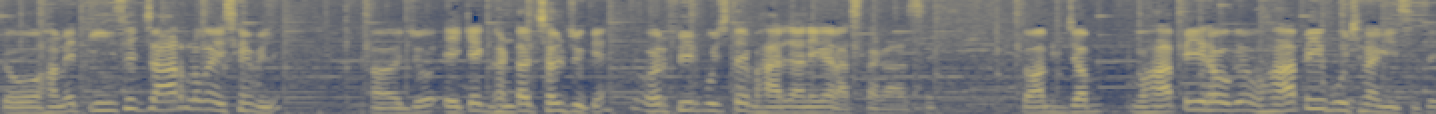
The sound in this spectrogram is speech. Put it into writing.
तो हमें तीन से चार लोग ऐसे मिले जो एक एक घंटा चल चुके और फिर पूछते बाहर जाने का रास्ता कहाँ से। तो आप जब वहाँ पे ही रहोगे, वहाँ पे ही पूछना किसी से,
